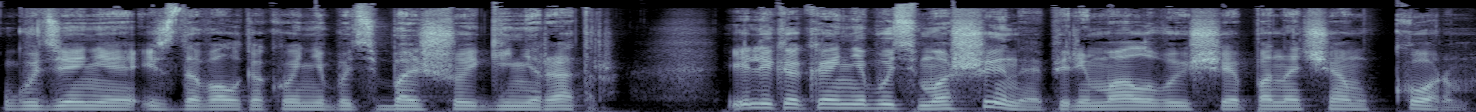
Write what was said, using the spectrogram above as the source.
гудение издавал какой-нибудь большой генератор? или какая-нибудь машина, перемалывающая по ночам корм.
